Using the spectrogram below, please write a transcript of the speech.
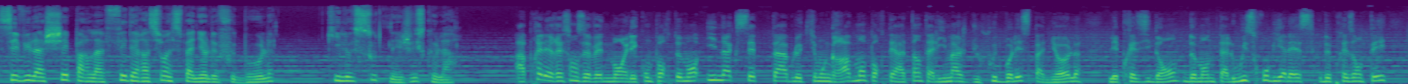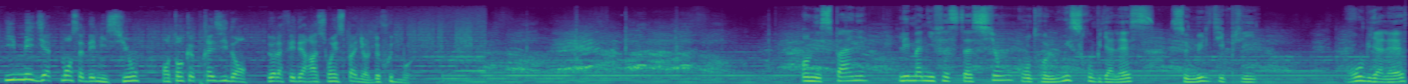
s'est vu lâché par la Fédération espagnole de football, qui le soutenait jusque-là. Après les récents événements et les comportements inacceptables qui ont gravement porté atteinte à l'image du football espagnol, les présidents demandent à Luis Rubiales de présenter immédiatement sa démission en tant que président de la Fédération espagnole de football. En Espagne, les manifestations contre Luis Rubiales se multiplient. Rubiales,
